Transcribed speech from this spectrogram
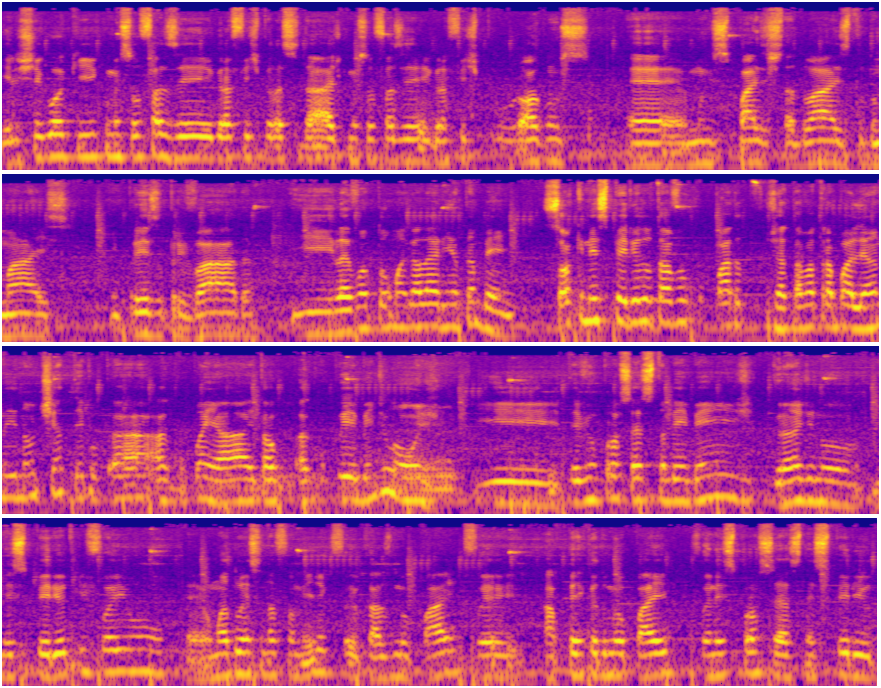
Ele chegou aqui e começou a fazer grafite pela cidade, começou a fazer grafite por órgãos é, municipais, estaduais e tudo mais empresa privada e levantou uma galerinha também. Só que nesse período eu estava ocupado, já estava trabalhando e não tinha tempo para acompanhar e tal, acompanhei bem de longe. E teve um processo também bem grande no, nesse período que foi um, é, uma doença na família, que foi o caso do meu pai, foi a perca do meu pai foi nesse processo, nesse período.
